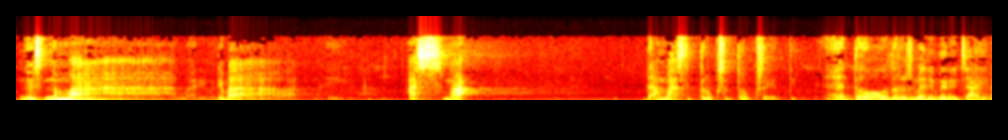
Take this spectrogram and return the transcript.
Geus nemah bari dibawa. Asma. tambah setruk-setruk setik. Eh, Itu terus bari bere cair.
